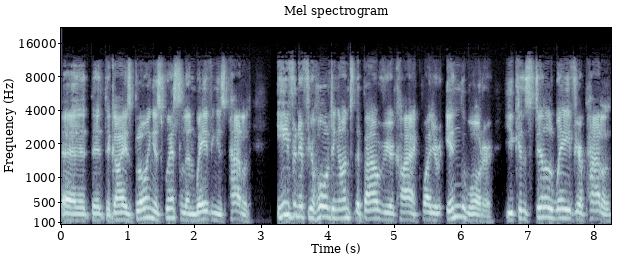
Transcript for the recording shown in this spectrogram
uh, the, the guy is blowing his whistle and waving his paddle even if you're holding onto the bow of your kayak while you're in the water, you can still wave your paddle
